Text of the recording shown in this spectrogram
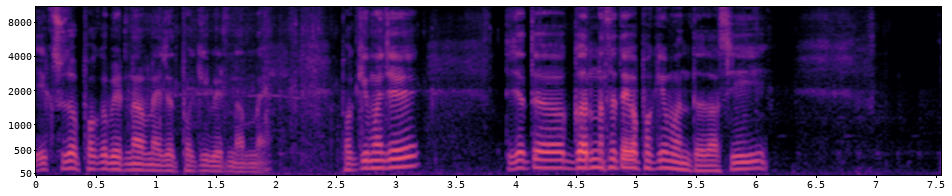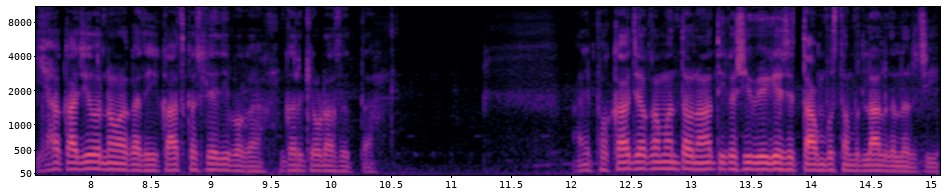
एकसुद्धा फक भेटणार नाही याच्यात फकी भेटणार नाही. फकी म्हणजे त्याच्यात गर नसतं ते का फकी म्हणतात? अशी ह्या काजीवर न का ही काच कसली आहे ती बघा. गर केवढा असत ता. आणि फका जेव्हा म्हणतो ना ती कशी वेगळी असते तांबूस तांबूस लाल कलरची.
